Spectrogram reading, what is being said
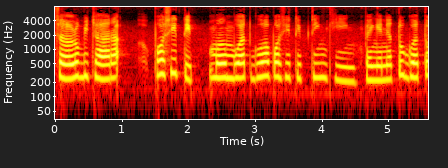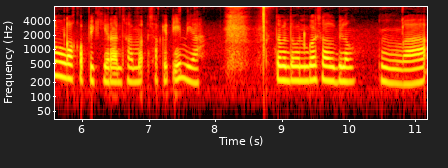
selalu bicara positif membuat gue positif thinking. Pengennya tuh gue tuh nggak kepikiran sama sakit ini ya. Teman-teman gue selalu bilang enggak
